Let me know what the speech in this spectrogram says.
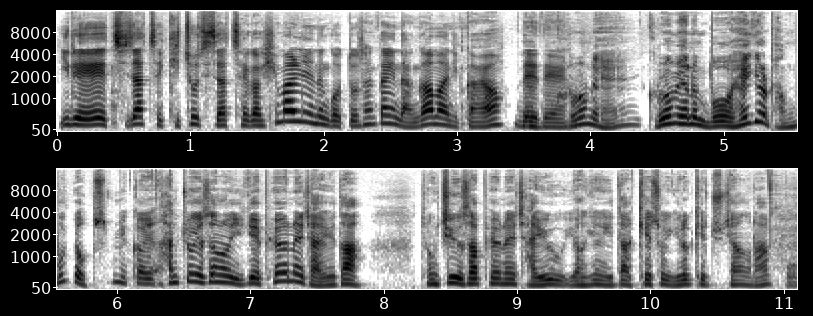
일에 지자체 기초 지자체가 휘말리는 것도 상당히 난감하니까요. 네네. 그러네. 그러면은 뭐 해결 방법이 없습니까? 한쪽에서는 이게 표현의 자유다. 정치 의사 표현의 자유 영역이다. 계속 이렇게 주장을 하고.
